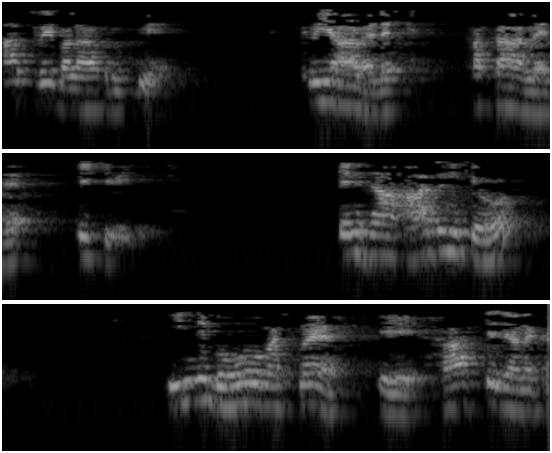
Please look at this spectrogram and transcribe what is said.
ආශ්‍රේ බලාපොරොත්තු වෙනවා. ක්‍රියා වැඩ, කතා වැඩ, ඉතිවිලි. ඒ නිසා ආධුනිකයෝ ඉන්නේ බොහෝමත්ම ඒ හාස්‍ය ජනක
